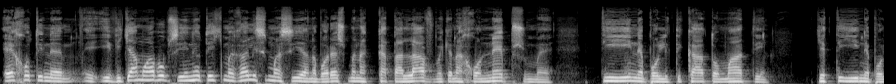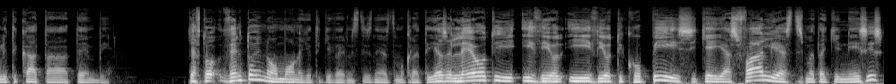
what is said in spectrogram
Έχω την, ε, η δικιά μου άποψη είναι ότι έχει μεγάλη σημασία να μπορέσουμε να καταλάβουμε και να χωνέψουμε τι είναι πολιτικά το μάτι και τι είναι πολιτικά τα τέμπη. Και αυτό δεν το εννοώ μόνο για την κυβέρνηση της Νέας Δημοκρατίας. Λέω ότι η ιδιωτικοποίηση και η ασφάλεια στις μετακινήσεις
